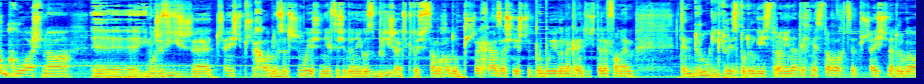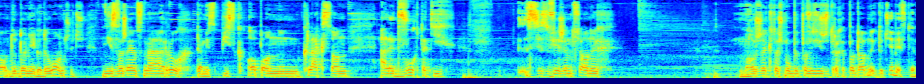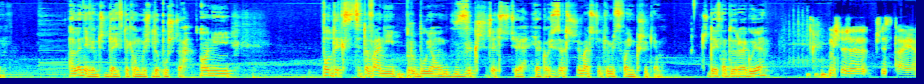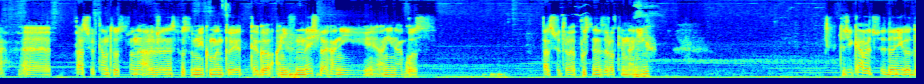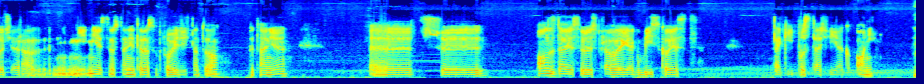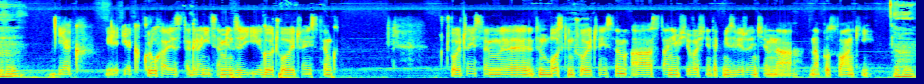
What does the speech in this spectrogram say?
Głośno. Yy, I może widzisz, że część przechodniów zatrzymuje się, nie chce się do niego zbliżać. Ktoś z samochodu przechadza się, jeszcze próbuje go nakręcić telefonem ten drugi, który jest po drugiej stronie, natychmiastowo chce przejść na drugą, do, do niego, dołączyć, nie zważając na ruch. Tam jest pisk opon, klakson, ale dwóch takich zwierzęconych. Może ktoś mógłby powiedzieć, że trochę podobnych do ciebie w tym. Ale nie wiem, czy Dave taką myśl dopuszcza. Oni podekscytowani próbują wykrzyczeć cię jakoś, zatrzymać cię tym swoim krzykiem. Czy Dave na to reaguje? Myślę, że przystaje. E, patrzy w tamtą stronę, ale w żaden sposób nie komentuje tego ani w myślach, ani, ani na głos. Patrzy trochę pustym wzrokiem na nich. To ciekawe, czy do niego dociera. Nie, nie jestem w stanie teraz odpowiedzieć na to pytanie. E, czy on zdaje sobie sprawę, jak blisko jest takiej postaci jak oni? Mhm jak, jak krucha jest ta granica między jego człowieczeństwem, człowieczeństwem, e, tym boskim człowieczeństwem, a staniem się właśnie takim zwierzęciem na, na posłanki. Aha.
